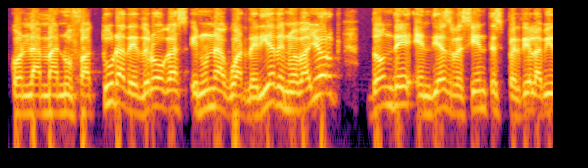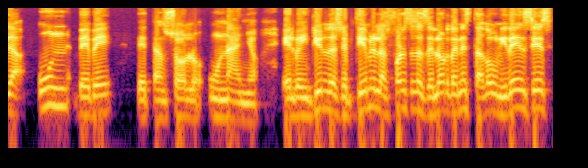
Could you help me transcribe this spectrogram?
con la manufactura de drogas en una guardería de Nueva York, donde en días recientes perdió la vida un bebé de tan solo un año. El 21 de septiembre, las fuerzas del orden estadounidenses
